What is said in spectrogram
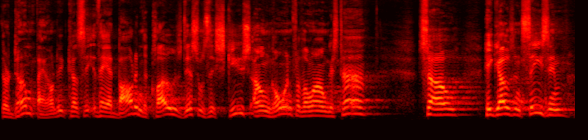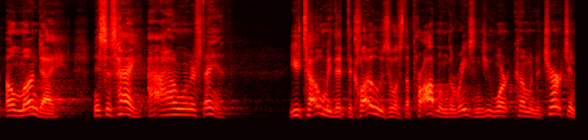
They're dumbfounded because they had bought him the clothes. This was excuse ongoing for the longest time. So he goes and sees him on Monday. And he says, Hey, I don't understand. You told me that the clothes was the problem, the reason you weren't coming to church. And,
